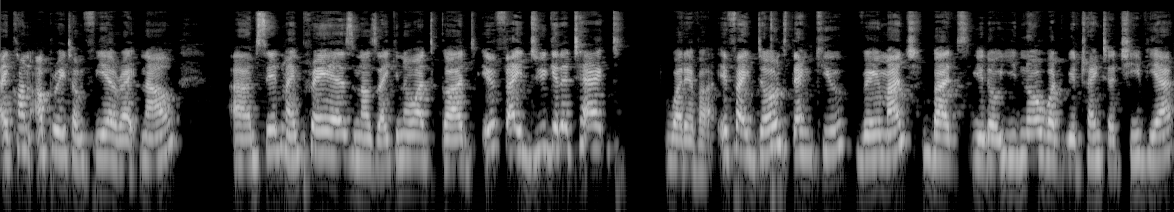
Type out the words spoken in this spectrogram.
I can't operate on fear right now um, said my prayers, and I was like, you know what, God, if I do get attacked, whatever. If I don't, thank you very much. But you know, you know what we're trying to achieve here.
